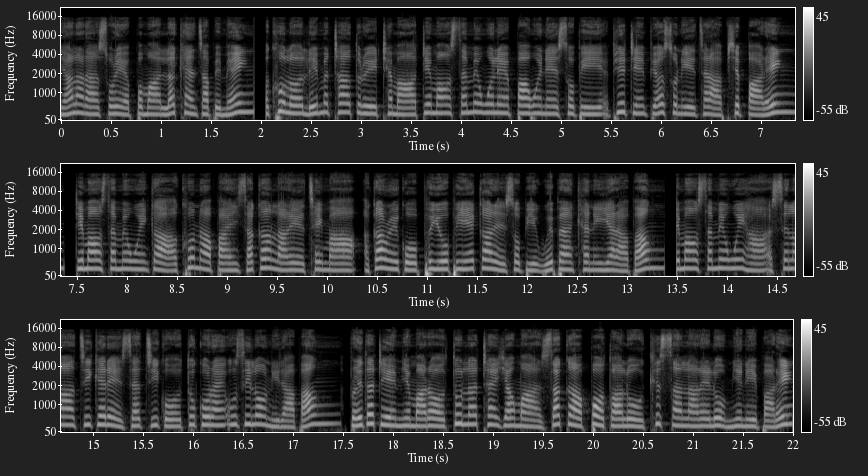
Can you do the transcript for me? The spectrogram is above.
များလာတာဆိုတဲ့အပေါ်မှာလက်ခံကြပေမယ့်အခုလိုလေးမထားသူတွေထင်မှာတင်မောင်ဆမ်မင်းဝင်းလည်းပါဝင်နေဆိုပြီးအပြစ်တင်ပြောဆိုနေကြတာဖြစ်ပါတယ်တင်မောင်ဆမ်မင်းဝင်းကအခုနောက်ပိုင်းဇက်ကလာတဲ့အချိန်မှာအကောင့်တွေကိုဖျို့ဖျဲကတယ်ဆိုပြီးဝေဖန်ခံနေရတာပါတင်မောင်ဆမ်မင်းဝင်းဟာအစင်လာကြီးခဲ့တဲ့ဇက်ကြီးကိုသူကိုယ်တိုင်ဦးစီးလို့နေတာပါပရိသတ်တွေမြန်မာတော့သူ့လက်ထက်ရောက်မှဇက်ကပေါ့သွားလို့ခစ်ဆန်လာတယ်လို့မြင်နေပါတယ်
